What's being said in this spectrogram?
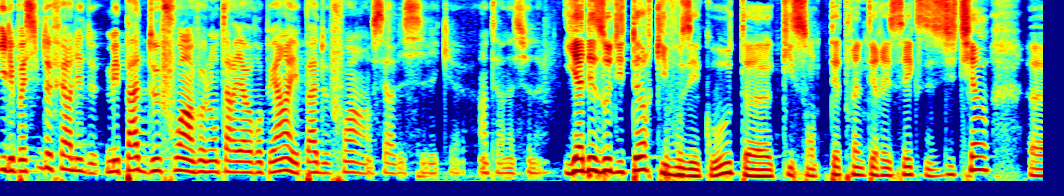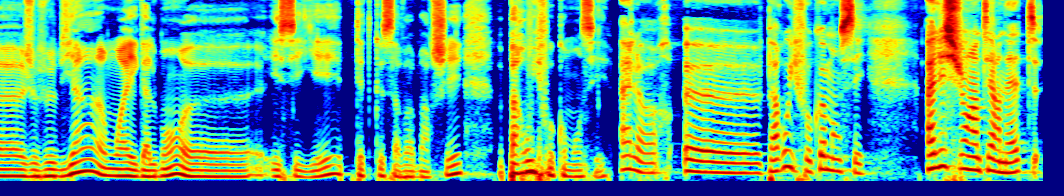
il est possible de faire les deux, mais pas deux fois un volontariat européen et pas deux fois un service civique euh, international. Il y a des auditeurs qui vous écoutent, euh, qui sont peut-être intéressés, qui se disent tiens, euh, je veux bien, moi également, essayer, peut-être que ça va marcher. Par où il faut commencer? Alors, par où il faut commencer? Aller sur Internet,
